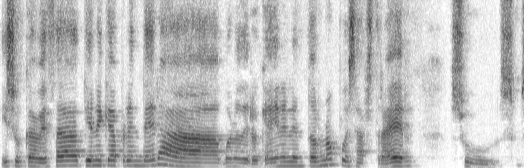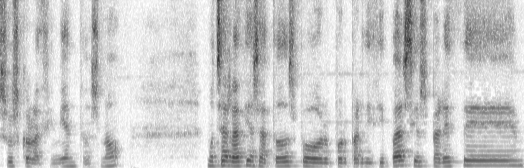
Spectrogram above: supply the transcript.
y su cabeza tiene que aprender a, bueno, de lo que hay en el entorno, pues abstraer sus, sus conocimientos, ¿no? Muchas gracias a todos por, por participar. Si os parece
